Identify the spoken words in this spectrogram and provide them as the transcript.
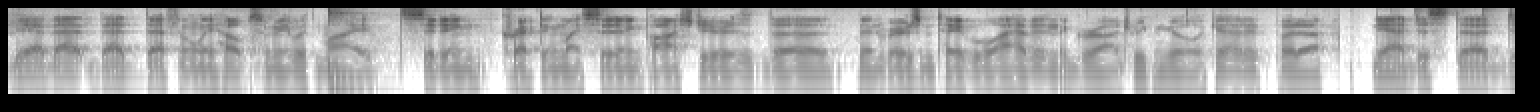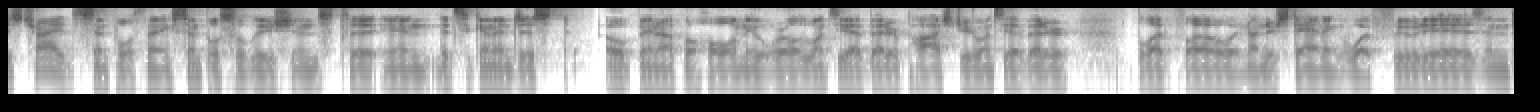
Yeah, that that definitely helps me with my sitting, correcting my sitting posture. Is the the inversion table? I have it in the garage. We can go look at it. But uh, yeah, just uh, just try simple things, simple solutions to, and it's gonna just open up a whole new world. Once you have better posture, once you have better blood flow and understanding of what food is, and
